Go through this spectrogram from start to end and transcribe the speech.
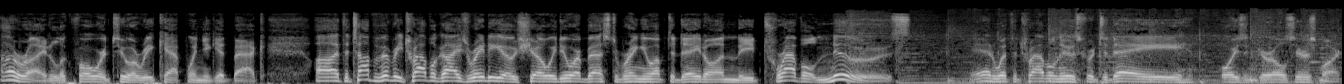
All right. Look forward to a recap when you get back. Uh, at the top of every Travel Guys radio show, we do our best to bring you up to date on the travel news. And with the travel news for today, boys and girls, here's Mark.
